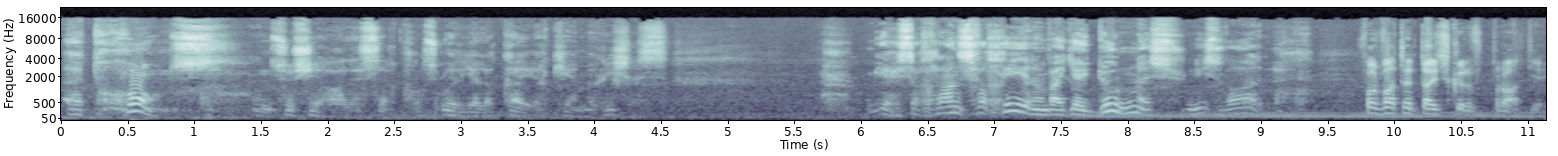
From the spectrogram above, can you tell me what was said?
Dit gons in sosiale sirkels oor julle kuiertjie in Mauritius. Jy's 'n glansfiguur en wat jy doen is nuuswaardig. Van watter tydskrif praat jy?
